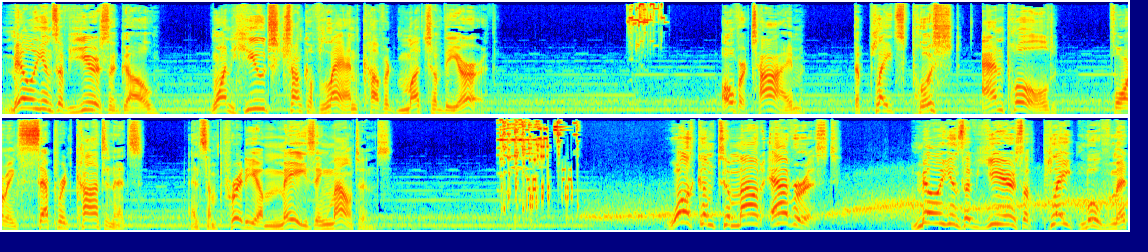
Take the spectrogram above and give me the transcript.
Millions of years ago, one huge chunk of land covered much of the Earth. Over time, the plates pushed and pulled, forming separate continents and some pretty amazing mountains. Welcome to Mount Everest. Millions of years of plate movement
